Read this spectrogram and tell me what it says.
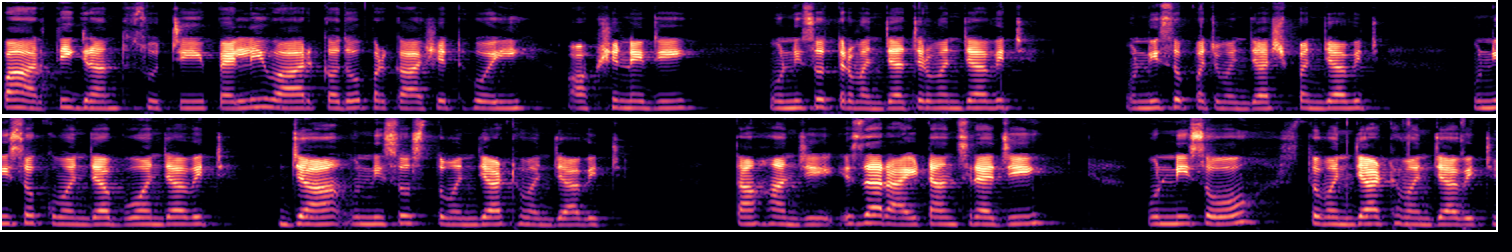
ਭਾਰਤੀ ਗ੍ਰੰਥ ਸੂਚੀ ਪਹਿਲੀ ਵਾਰ ਕਦੋਂ ਪ੍ਰਕਾਸ਼ਿਤ ਹੋਈ? ਆਪਸ਼ਨ ਹੈ ਜੀ 1953 54 ਵਿੱਚ 1955 56 ਵਿੱਚ 1951 52 ਵਿੱਚ ਜਾਂ 1957 58 ਵਿੱਚ। ਤਾਂ ਹਾਂਜੀ, ਇਸ ਦਾ ਰਾਈਟ ਆਨਸਰ ਹੈ ਜੀ 1957 58 ਵਿੱਚ।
